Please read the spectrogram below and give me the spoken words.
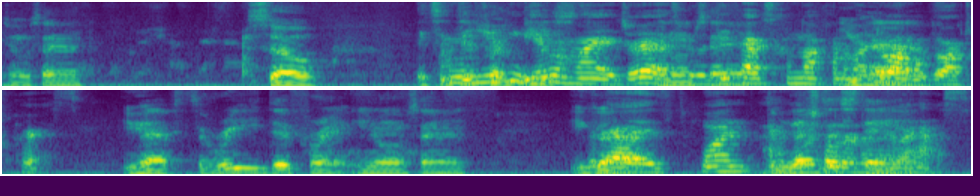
You know what I'm saying? So, it's a I mean, you different can beast. give him my address, You know what but if defects come knock on You my door, I'm have- to go after Chris. You have three different. You know what I'm saying? You got. one, I have no children stay in my house.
